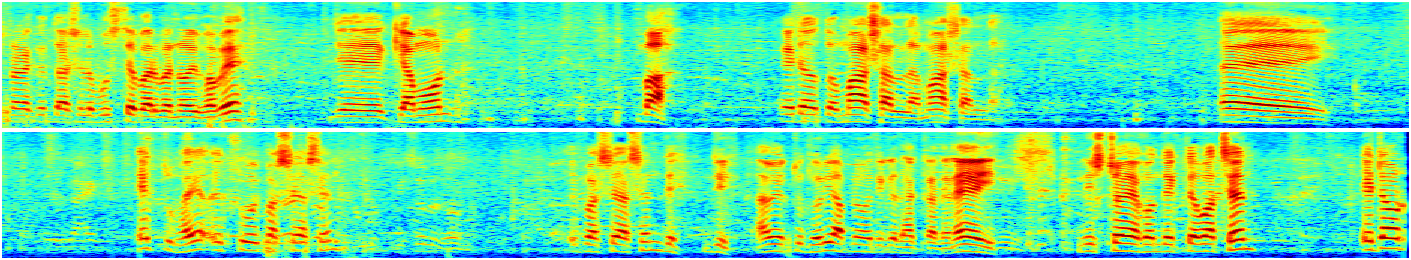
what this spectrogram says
আপনারা কিন্তু আসলে বুঝতে পারবেন ওইভাবে যে কেমন। বাহ, এটাও তো মাশাল্লাহ মাশাল্লাহ। এই, একটু ভাই, একটু ওই পাশে আসেন। এই পাশে আসেন জি, আমি একটু ধরি, আপনি ওইদিকে ধাক্কা দেন। এই নিশ্চয় এখন দেখতে পাচ্ছেন। এটার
